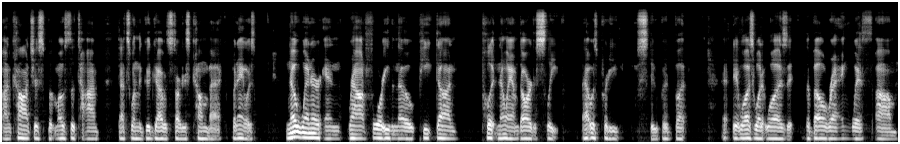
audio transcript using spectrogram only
unconscious, but most of the time that's when the good guy would start his comeback. But anyways, no winner in round four, even though Pete Dunne put Noam Dar to sleep. That was pretty stupid, but it was what it was. It, the bell rang with um,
